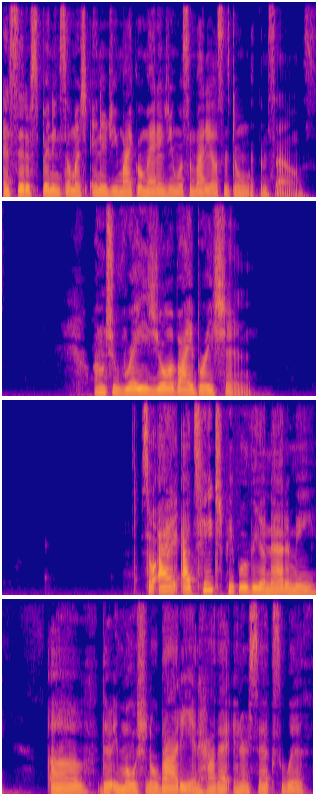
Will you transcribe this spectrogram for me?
Instead of spending so much energy micromanaging what somebody else is doing with themselves? Why don't you raise your vibration? So I, I teach people the anatomy of their emotional body and how that intersects with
